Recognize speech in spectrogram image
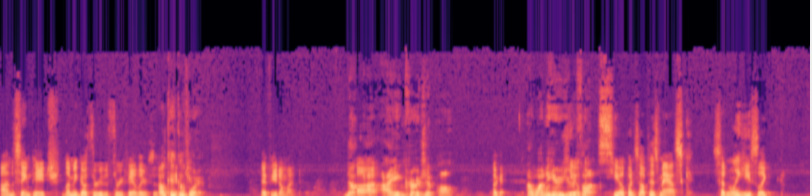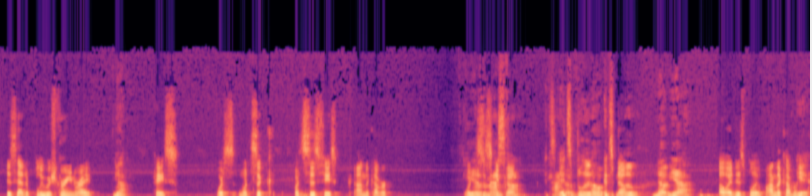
on the same page. Let me go through the three failures. Of the Okay, go for it. if you don't mind. no, I, I encourage it, Paul. Okay. I want to hear He, your open- thoughts. he opens up his mask. Suddenly, he's like, "Is that a bluish green? Right? Yeah. Face? What's what's the what's his face on the cover? He What's has the a skin mask tone? on. It's, it's blue. No, it's No. blue. no, yeah. Oh, it is blue on the cover. Yeah.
